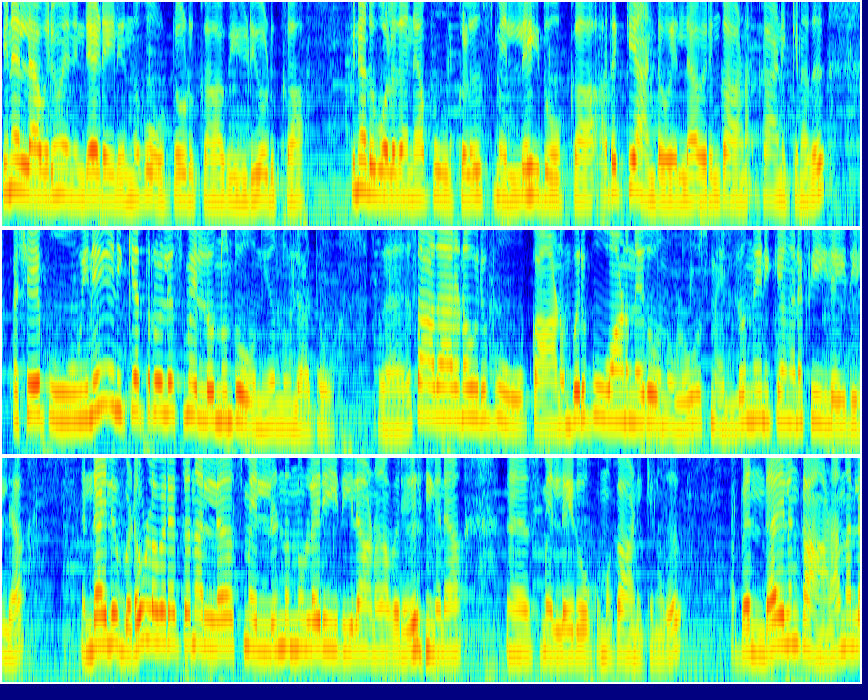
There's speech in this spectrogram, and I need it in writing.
പിന്നെ എല്ലാവരും ഇതിന്റെ ഇടയിൽ നിന്ന് ഫോട്ടോ എടുക്കുക വീഡിയോ എടുക്കുക. പിന്നെ അതുപോലെ തന്നെ ആ പൂക്കൾ സ്മെല്ല് ചെയ്ത് നോക്കുക. അതൊക്കെയാണ് കേട്ടോ എല്ലാവരും കാണ കാണിക്കുന്നത് പക്ഷേ പൂവിന് എനിക്ക് അത്ര വലിയ സ്മെല്ലൊന്നും തോന്നിയൊന്നുമില്ല കേട്ടോ സാധാരണ ഒരു പൂ കാണുമ്പോൾ ഒരു പൂവാണെന്നേ തോന്നുള്ളൂ. സ്മെല്ലൊന്നും എനിക്ക് അങ്ങനെ ഫീൽ ചെയ്തില്ല. എന്തായാലും ഇവിടെ ഉള്ളവരൊക്കെ നല്ല സ്മെല്ലുണ്ടെന്നുള്ള രീതിയിലാണ് അവർ ഇങ്ങനെ സ്മെല്ല് ചെയ്ത് നോക്കുമ്പോൾ കാണിക്കണത്. അപ്പോൾ എന്തായാലും കാണാൻ നല്ല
